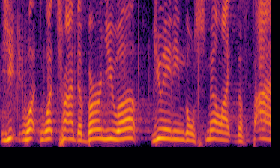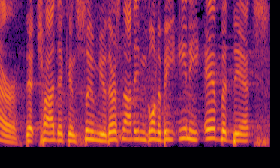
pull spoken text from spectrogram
you, what, what tried to burn you up, you ain't even gonna smell like the fire that tried to consume you. There's not even gonna be any evidence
